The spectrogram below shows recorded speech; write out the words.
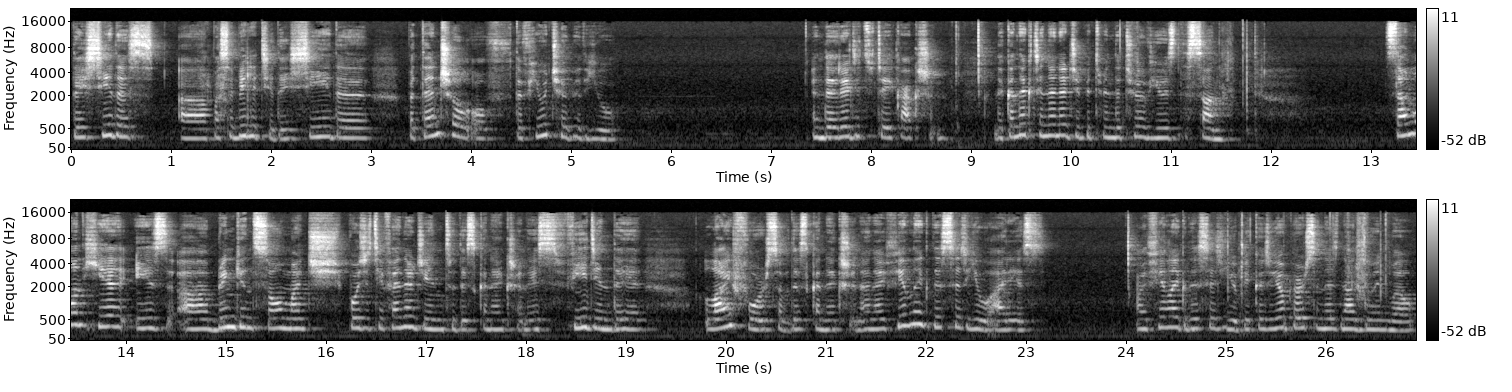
they see this uh, possibility, they see the potential of the future with you and they're ready to take action. The connecting energy between the two of you is the sun. Someone here is uh, bringing so much positive energy into this connection, is feeding the life force of this connection. And I feel like this is you, Aries. I feel like this is you because your person is not doing well.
